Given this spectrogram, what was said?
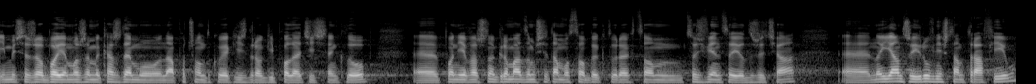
i myślę, że oboje możemy każdemu na początku jakiejś drogi polecić ten klub, e, ponieważ no, gromadzą się tam osoby, które chcą coś więcej od życia. E, No i Andrzej również tam trafił.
